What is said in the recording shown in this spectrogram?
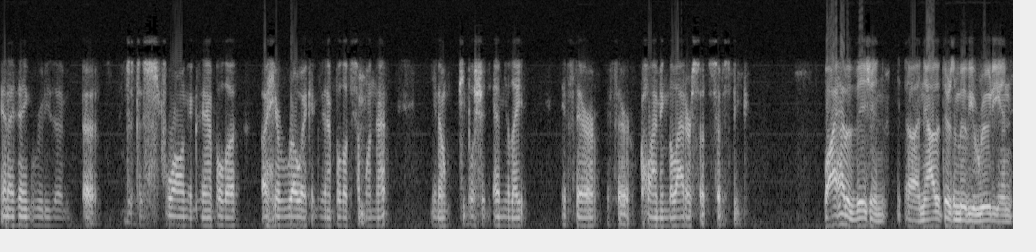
and I think Rudy's a, a just a strong example, a, a heroic example of someone that you know people should emulate if they're if they're climbing the ladder, so, so to speak. Well, I have a vision uh, now that there's a movie Rudy, and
